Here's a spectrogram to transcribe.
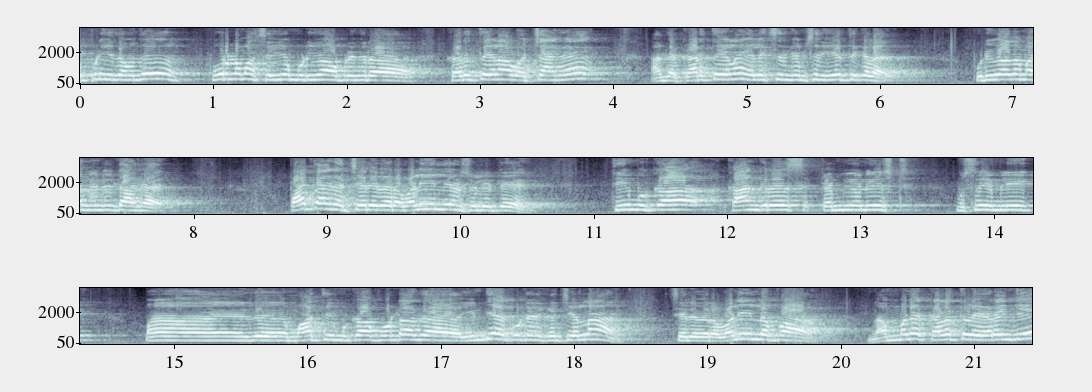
எப்படி இதை வந்து பூர்ணமாக செய்ய முடியும் அப்படிங்கிற கருத்தையெல்லாம் வச்சாங்க. அந்த கருத்தையெல்லாம் எலெக்ஷன் கமிஷன் ஏற்றுக்கலை பிடிவாதமாக நின்றுட்டாங்க. பார்த்தாங்க சரி வேறு வழி இல்லைன்னு சொல்லிட்டு. திமுக காங்கிரஸ் கம்யூனிஸ்ட் முஸ்லீம் லீக் இது மதிமுக போன்ற அந்த இந்தியா கூட்டணி கட்சியெல்லாம் சரி வேறு வழி இல்லைப்பா. நம்மளே களத்தில் இறங்கி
